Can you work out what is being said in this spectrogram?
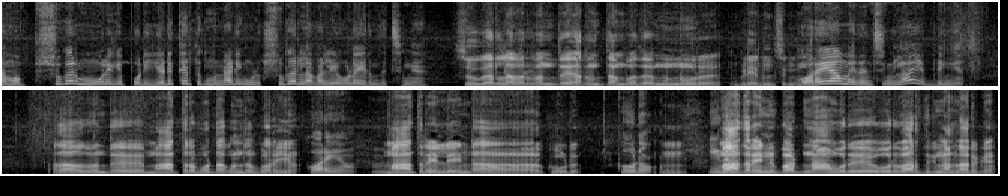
நம்ம சுகர் மூலிகை பொடி எடுக்கிறதுக்கு முன்னாடி உங்களுக்கு சுகர் லெவல் எவ்வளோ இருந்துச்சுங்க? சுகர் லெவல் வந்து இரநூத்தம்பது முந்நூறு இப்படி இருந்துச்சுங்கம்மா. குறையாம இருந்துச்சுங்களா? எப்படிங்க? அதாவது வந்து மாத்திரை போட்டால் கொஞ்சம் குறையும். குறையும். மாத்திரை இல்லைன்னா கூடும். கூடும். மாத்திரை நிப்பாட்டினா ஒரு ஒரு வாரத்துக்கு நல்லா இருக்கும்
